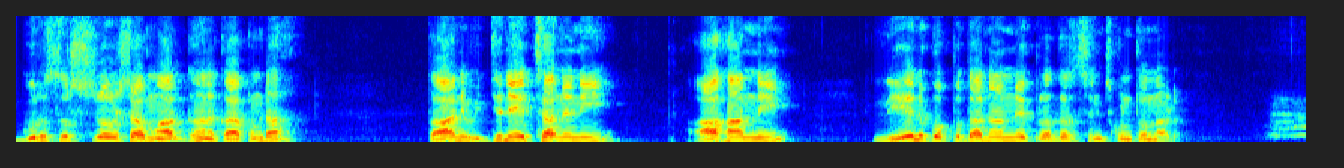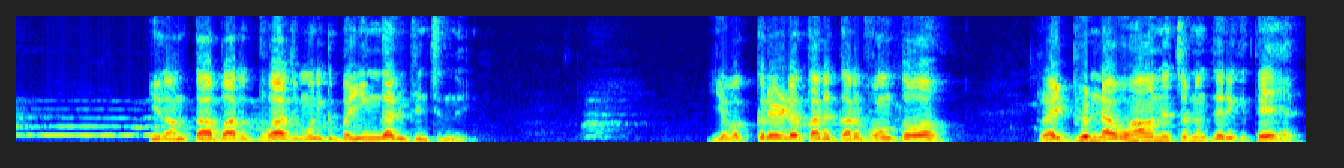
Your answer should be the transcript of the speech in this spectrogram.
గురు శుశ్రూష మార్గాన కాకుండా తాను విద్య నేర్చానని ఆహాన్ని లేని గొప్పతనాన్ని ప్రదర్శించుకుంటున్నాడు. ఇదంతా భరద్వాజమునికి భయంగా అనిపించింది. యువక్రీడు తన గర్భంతో రైభ్యుణ్ణి ఆహ్వానించడం జరిగితే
